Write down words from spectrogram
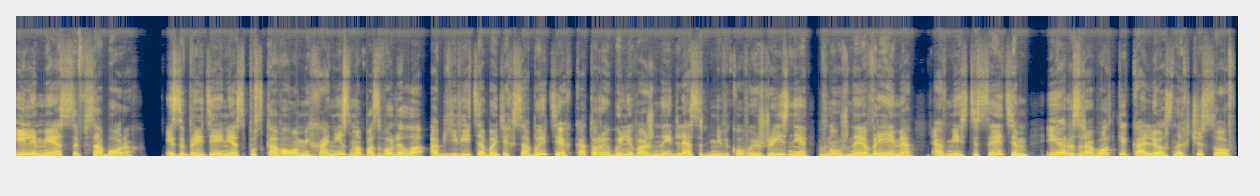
или мессы в соборах. Изобретение спускового механизма позволило объявить об этих событиях, которые были важны для средневековой жизни в нужное время, а вместе с этим и о разработке колесных часов,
